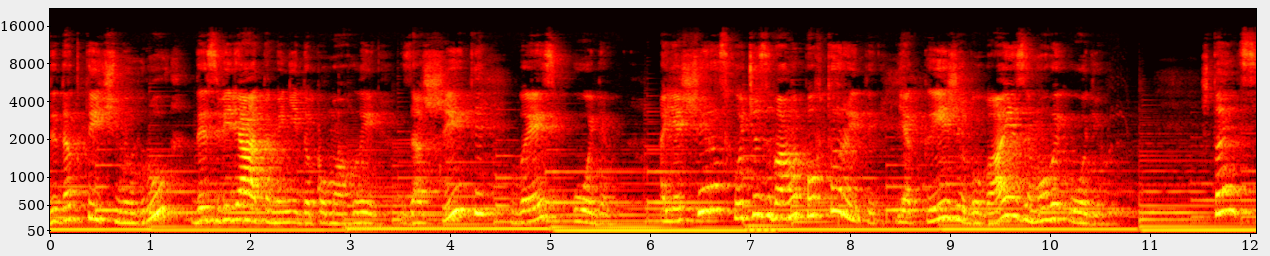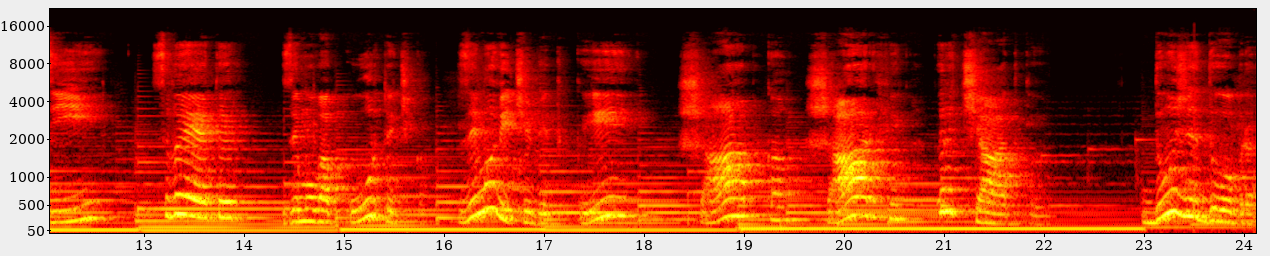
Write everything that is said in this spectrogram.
Дидактичну гру, де звірята мені допомогли зашити весь одяг. А я ще раз хочу з вами повторити, який же буває зимовий одяг. Штанці, светр, зимова курточка, зимові чобітки, шапка, шарфік, перчатки. Дуже добре,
